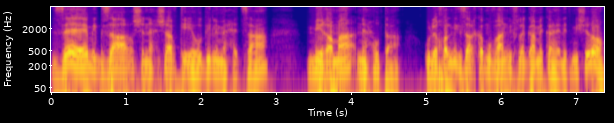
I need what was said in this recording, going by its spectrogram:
זה מגזר שנחשב כיהודי למחצה מרמה נחותה, ולכל מגזר כמובן מפלגה מכהנת משלו.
